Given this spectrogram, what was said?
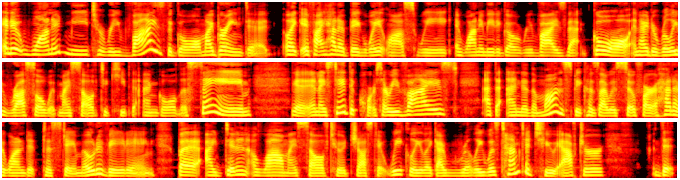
and it wanted me to revise the goal. My brain did. Like if I had a big weight loss week, it wanted me to go revise that goal. And I had to really wrestle with myself to keep the end goal the same. And I stayed the course. I revised at the end of the months because I was so far ahead. I wanted it to stay motivating, but I didn't allow myself to adjust it weekly. Like I really was tempted to after that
